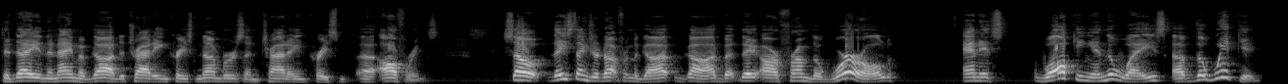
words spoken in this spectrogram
today in the name of God to try to increase numbers and try to increase uh, offerings. So these things are not from the God, God, but they are from the world, and it's walking in the ways of the wicked.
